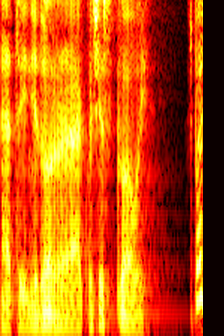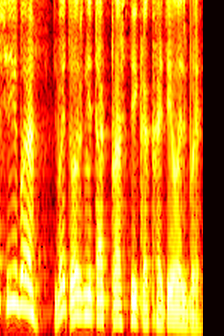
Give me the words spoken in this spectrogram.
А ты не дурак, участковый». «Спасибо. Вы тоже не так просты, как хотелось бы».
